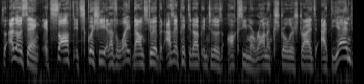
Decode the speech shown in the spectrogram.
So as I was saying, it's soft, it's squishy, it has a light bounce to it, but as I picked it up into those oxymoronic stroller strides at the end,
